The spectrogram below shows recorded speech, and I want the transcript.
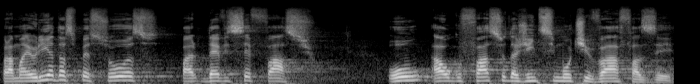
para a maioria das pessoas, deve ser fácil, ou algo fácil da gente se motivar a fazer.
